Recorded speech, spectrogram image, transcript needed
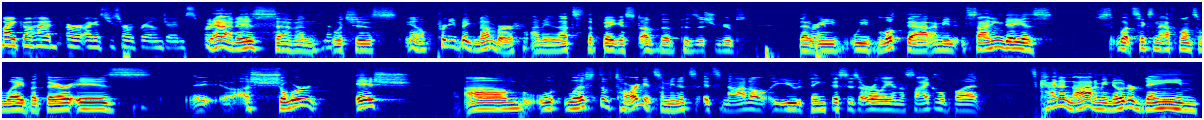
Mike, go ahead, or I guess you start with Braylon James first. Yeah, it is seven, which is you know pretty big number. I mean, that's the biggest of the position groups that Right. we've we've looked at. I mean, signing day is what six and a half months away, but there is a short-ish um, l- list of targets. I mean, it's it's not a you would think this is early in the cycle, but it's kind of not. I mean, Notre Dame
